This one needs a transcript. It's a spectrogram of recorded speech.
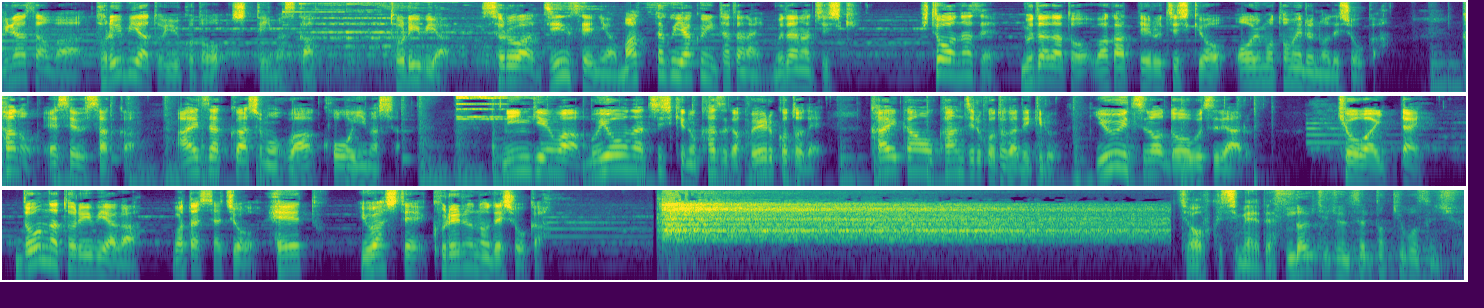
皆さんはトリビアということを知っていますか？トリビア、それは人生には全く役に立たない無駄な知識。人はなぜ無駄だと分かっている知識を追い求めるのでしょうか？かの SF 作家、アイザック・アシモフはこう言いました。人間は無用な知識の数が増えることで快感を感じることができる唯一の動物である。今日は一体どんなトリビアが私たちをへーと言わしてくれるのでしょうか？重複指名です。第一巡選択希望選手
